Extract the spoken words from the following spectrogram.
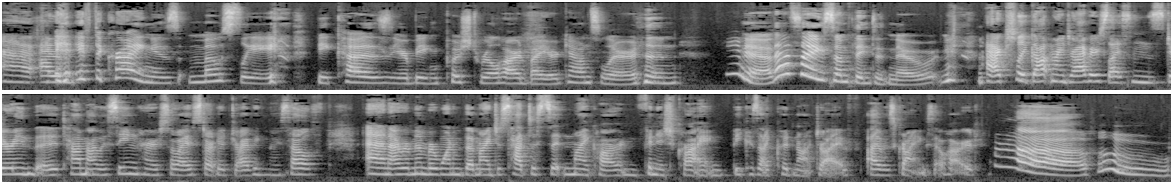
Uh, I If the crying is mostly because you're being pushed real hard by your counselor, then you know that's like something to note. I actually got my driver's license during the time I was seeing her, so I started driving myself. And I remember one of them, I just had to sit in my car and finish crying because I could not drive. I was crying so hard. Ah, ooh.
